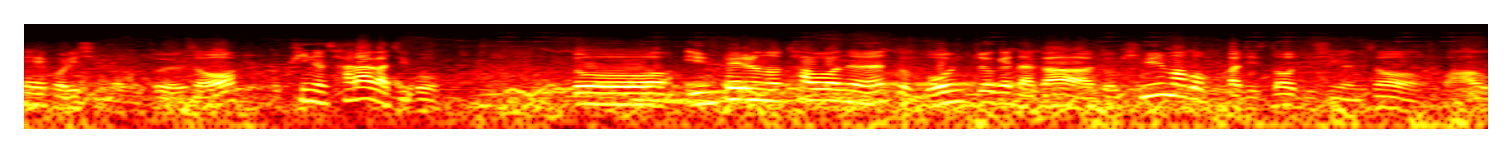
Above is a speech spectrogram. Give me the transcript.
해버리신 거예요 또 여기서 또 퀸은 살아가지고 또 인페르노 타워는 또먼 쪽에다가 또 힐 마법까지 써주시면서 와우.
